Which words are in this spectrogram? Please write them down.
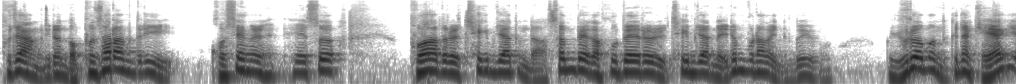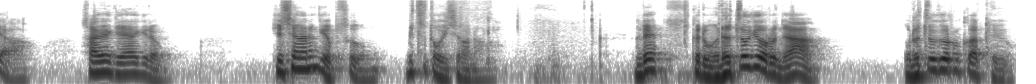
부장 이런 높은 사람들이 고생을 해서 부하들을 책임져야 된다. 선배가 후배를 책임져야 된다. 이런 문화가 있는 거예요. 유럽은 그냥 계약이야. 사회 계약이라고. 희생하는 게 없어. 미쳐도 희생하나. 근데 그럼 어느 쪽이 오르냐? 어느 쪽이 오를 것 같아요?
